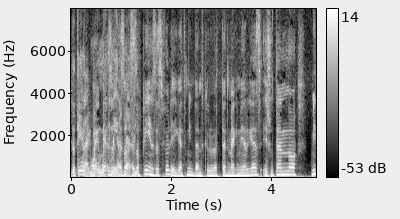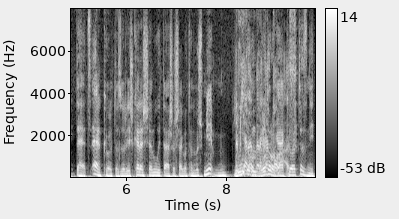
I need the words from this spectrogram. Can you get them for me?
de tényleg, meg, megmérgezi. Ez, ez, a, ez a pénz, ez föléget mindent körülötted, megmérgez, és utána mit tehetsz? Elköltözöl, és keresel új társaságot. De most mi, de milyen dolog, jó dolog elköltözni?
